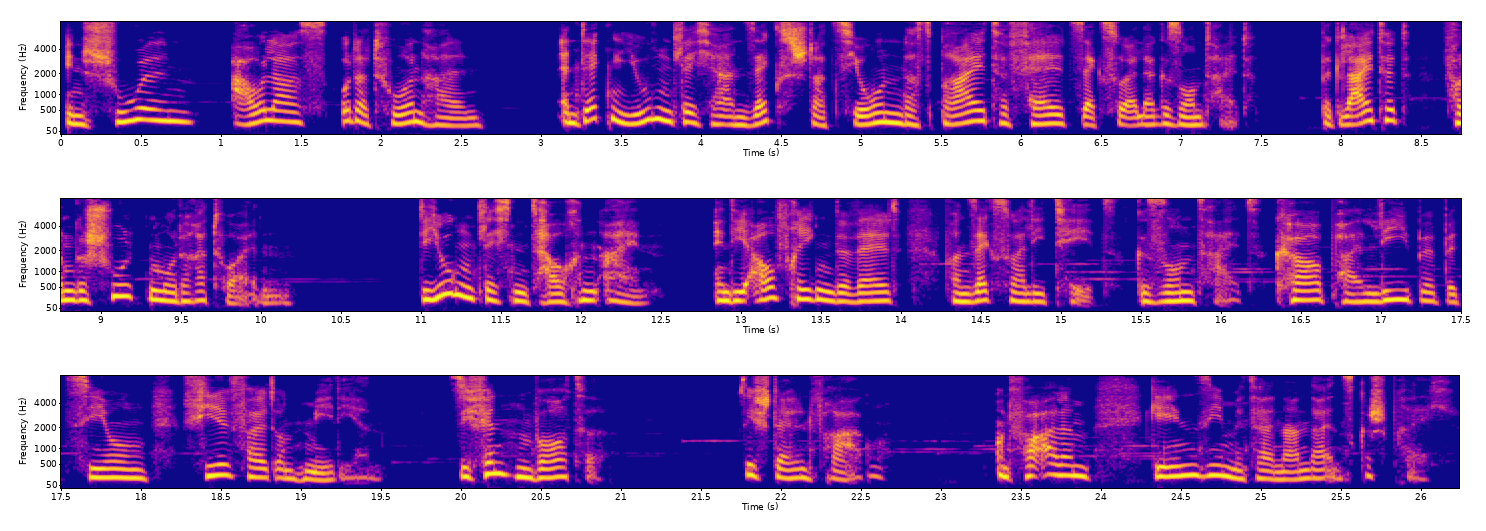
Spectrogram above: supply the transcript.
In Schulen, Aulas oder Turnhallen entdecken Jugendliche an sechs Stationen das breite Feld sexueller Gesundheit begleitet von geschulten Moderatorinnen. Die Jugendlichen tauchen ein in die aufregende Welt von Sexualität, Gesundheit, Körper, Liebe, Beziehung, Vielfalt und Medien. Sie finden Worte. Sie stellen Fragen. Und vor allem gehen sie miteinander ins Gespräch.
